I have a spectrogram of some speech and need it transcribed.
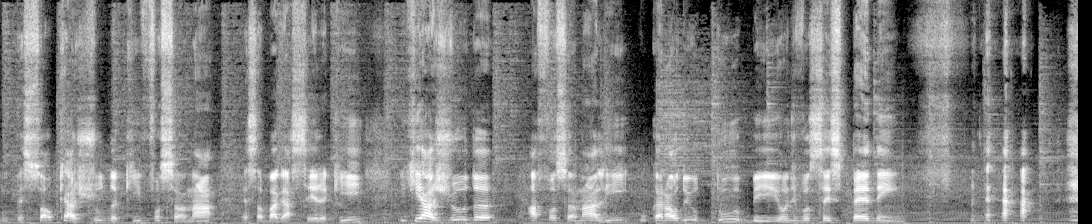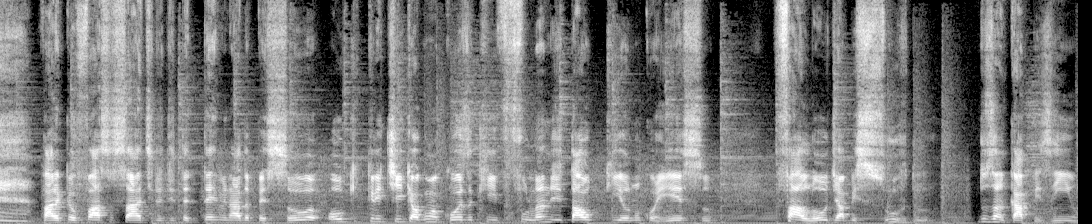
o pessoal que ajuda aqui a funcionar essa bagaceira aqui e que ajuda a funcionar ali o canal do YouTube, onde vocês pedem para que eu faça sátira de determinada pessoa ou que critique alguma coisa que fulano de tal que eu não conheço falou de absurdo dos ancapzinho,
